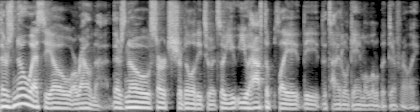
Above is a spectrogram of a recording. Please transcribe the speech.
there's no SEO around that. There's no searchability to it. So you you have to play the the title game a little bit differently.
